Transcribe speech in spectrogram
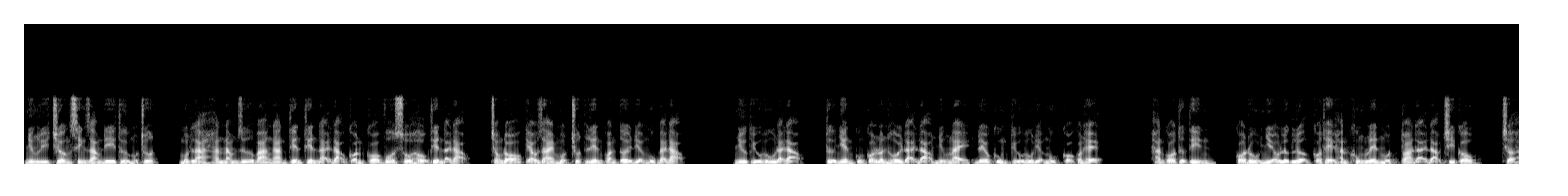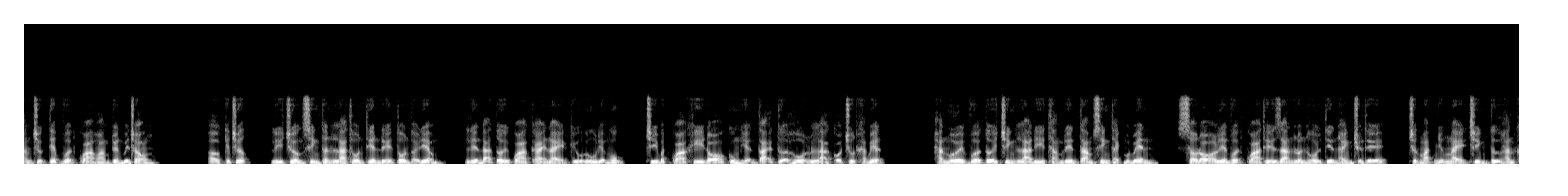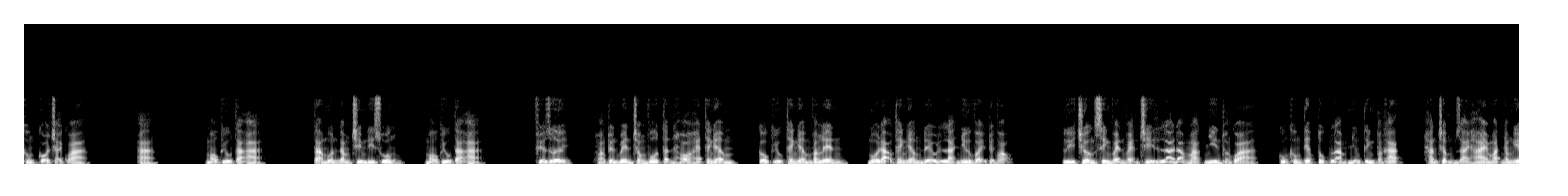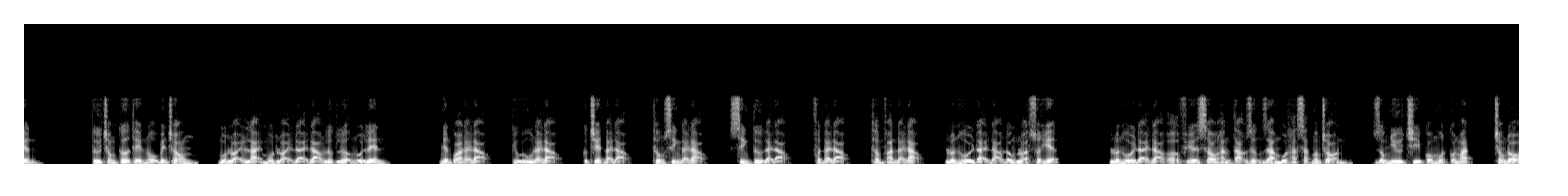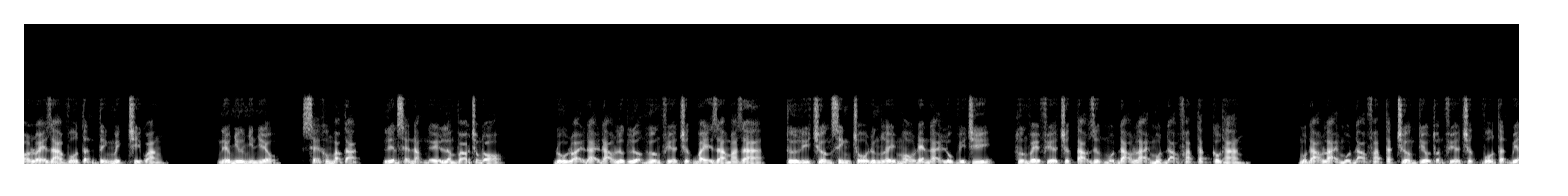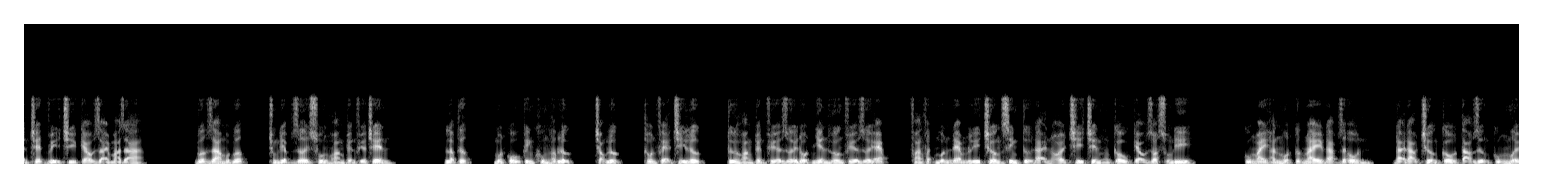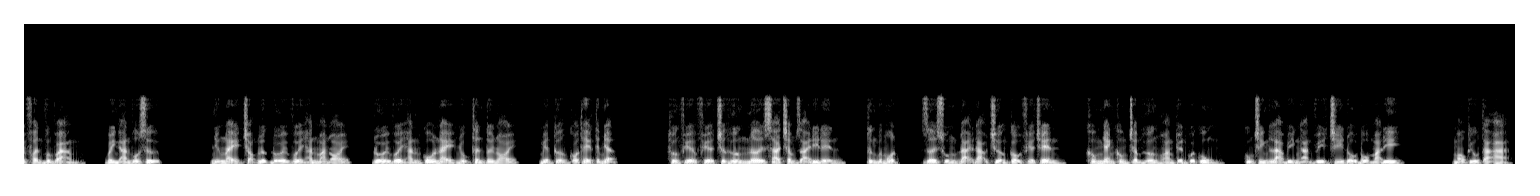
nhưng lý trường sinh dám đi thử một chút, một là hắn nắm giữ ba ngàn tiên thiên đại đạo còn có vô số hậu thiên đại đạo, trong đó kéo dài một chút liên quan tới địa ngục đại đạo. Như cựu u đại đạo, tự nhiên cũng có luân hồi đại đạo, những này đều cùng cựu u địa ngục có quan hệ. Hắn có tự tin, có đủ nhiều lực lượng có thể hắn khung lên một tòa đại đạo chi cầu, trợ hắn trực tiếp vượt qua hoàng tuyền bên trong. Ở kiếp trước, lý trường sinh thân là thôn thiên đế tôn thời điểm, liền đã tới qua cái này cựu u địa ngục, chỉ bất quá khi đó cùng hiện tại tựa hồ là có chút khác biệt hắn mới vừa tới chính là đi thẳng đến tam sinh thạch một bên, sau đó liền vượt qua thế gian luân hồi tiến hành truyền thế, trước mắt những này chỉnh tự hắn không có trải qua. A, mau cứu ta à? Ta muốn đắm chìm đi xuống, mau cứu ta à? Phía dưới, hoàng tuyến bên trong vô tận hò hét thanh âm, cầu cứu thanh âm vang lên, mỗi đạo thanh âm đều là như vậy tuyệt vọng. Lý trường sinh vẹn vẹn chỉ là đạo mạc nhìn thoáng qua, cũng không tiếp tục làm những tính toán khác, hắn chậm rãi hai mắt nhắm nghiền. Từ trong cơ thể nộ bên trong, một loại lại một loại đại đạo lực lượng nổi lên. Nhân quả đại đạo cựu u đại đạo, cực chết đại đạo, thông sinh đại đạo, sinh tử đại đạo, phật đại đạo, thẩm phán đại đạo luân hồi đại đạo đồng loạt xuất hiện. Luân hồi đại đạo ở phía sau hắn tạo dựng ra một hát sắc mâm tròn, giống như chỉ có một con mắt, trong đó lóe ra vô tận tĩnh mịch chỉ quang. Nếu như nhìn nhiều, sẽ không bạo tạc, liền sẽ nặng nề lâm vào trong đó. Đủ loại đại đạo lực lượng hướng phía trước bày ra mà ra, từ lý trường sinh châu đứng lấy màu đen đại lục vị trí, hướng về phía trước tạo dựng một đạo lại một đạo pháp tắc cầu thang. Một đạo lại một đạo pháp tắc trường tiểu thuận phía trước vô tận biện chết vị trí kéo dài mà ra. Bước ra một bước, trung điệp rơi xuống hoàng tuyển phía trên. Lập tức, một cỗ kinh khủng hấp lực, trọng lực, thôn phệ chỉ lực từ hoàng tuyển phía dưới đột nhiên hướng phía dưới ép, phán phất muốn đem lý trường sinh tự đại nói chỉ trên cầu kéo rót xuống đi. Cũng may hắn một cước này đạp rất ổn, đại đạo trưởng cầu tạo dựng cũng mười phần vững vàng, bình an vô sự. Những này trọng lực đối với hắn mà nói, đối với hắn cố này nhục thân tới nói, miễn cưỡng có thể tiếp nhận. Hướng phía phía trước hướng nơi xa chậm rãi đi đến, từng bước một, rơi xuống đại đạo trưởng cầu phía trên, không nhanh không chậm hướng hoàng tuyển cuối cùng, cũng chính là bị ngạn vị trí đổ bộ mà đi. Mau cứu ta à?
